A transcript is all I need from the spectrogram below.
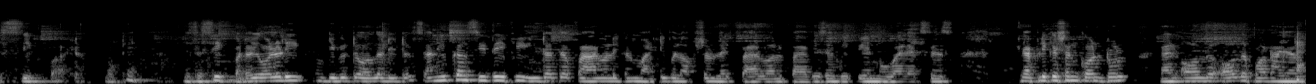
SIC part okay. It's a SIC part. I already give it all the details. And you can see the if you enter the firewall you can multiple option like firewall privacy vpn mobile access application control and all the all the part i have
